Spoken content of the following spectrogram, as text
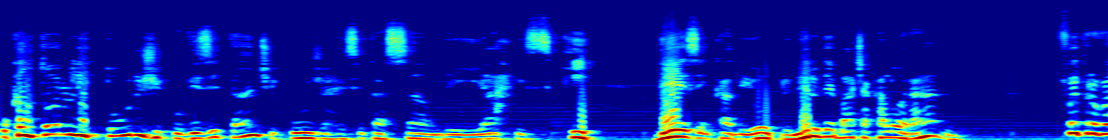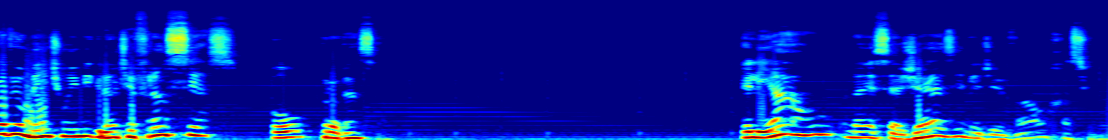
o cantor litúrgico visitante cuja recitação de Yahiski desencadeou o primeiro debate acalorado foi provavelmente um imigrante francês ou provençal. Eliarro na exegese medieval racional.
